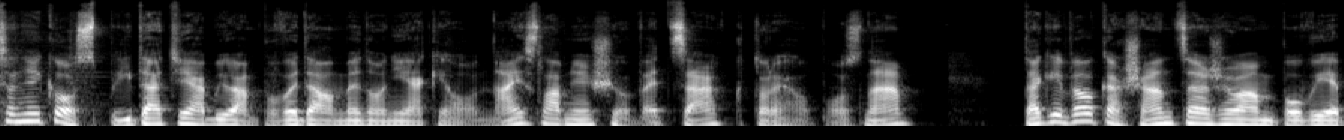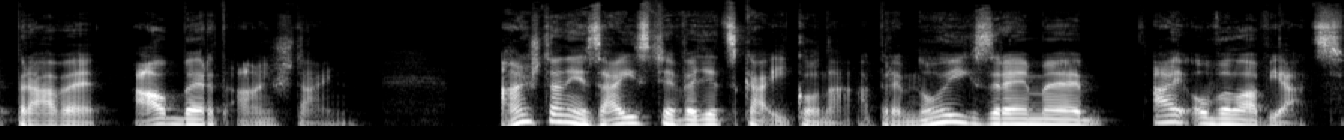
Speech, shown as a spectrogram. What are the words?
Ak sa niekoho spýtate, aby vám povedal meno nejakého najslavnejšieho vedca, ktorého pozná, tak je veľká šanca, že vám povie práve Albert Einstein. Einstein je zaiste vedecká ikona a pre mnohých zrejme aj oveľa viac.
